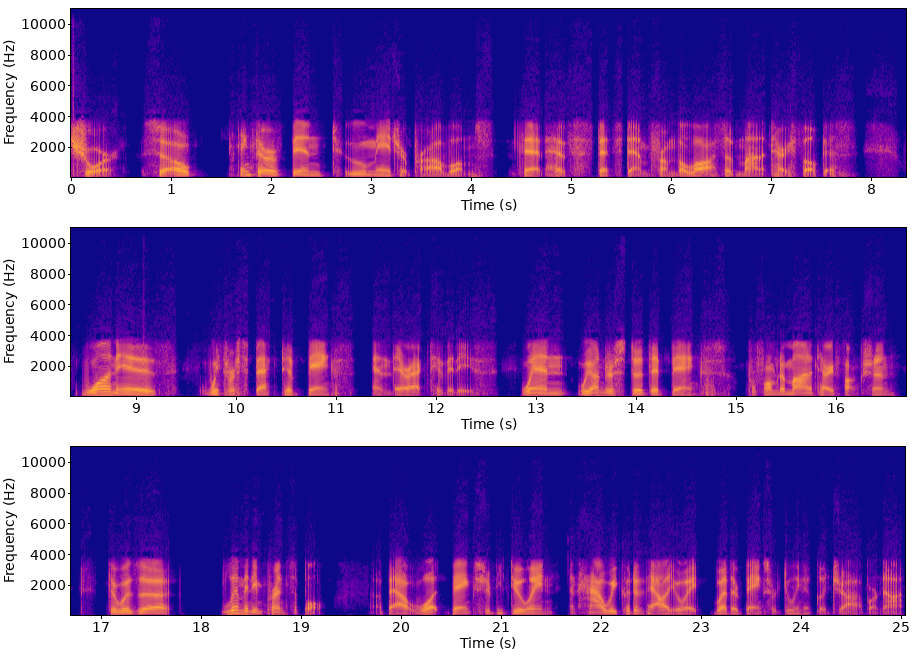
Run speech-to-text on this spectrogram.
Sure. So I think there have been two major problems that have that stem from the loss of monetary focus. One is with respect to banks and their activities when we understood that banks performed a monetary function, there was a limiting principle about what banks should be doing and how we could evaluate whether banks were doing a good job or not.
